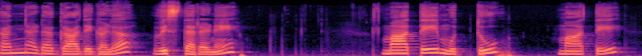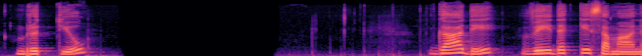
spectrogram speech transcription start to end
ಕನ್ನಡ ಗಾದೆಗಳ ವಿಸ್ತರಣೆ. ಮಾತೆ ಮುತ್ತು, ಮಾತೆ ಮೃತ್ಯು. ಗಾದೆ ವೇದಕ್ಕೆ ಸಮಾನ.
